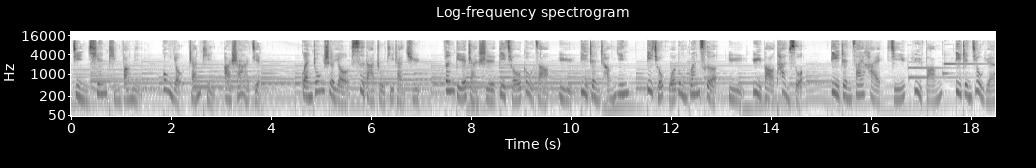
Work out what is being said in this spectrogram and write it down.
近千平方米，共有展品二十二件。馆中设有四大主题展区，分别展示地球构造与地震成因、地球活动观测与预报探索、地震灾害及预防、地震救援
